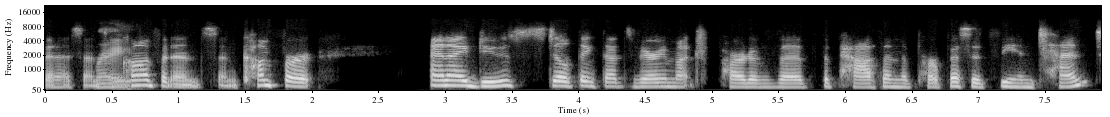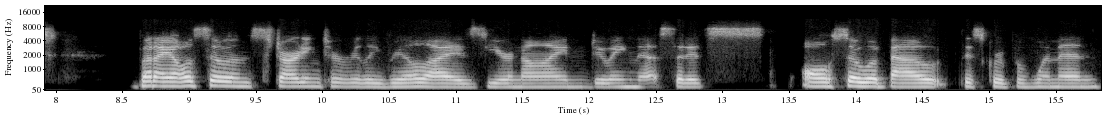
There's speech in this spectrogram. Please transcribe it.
and a sense right. of confidence and comfort and i do still think that's very much part of the the path and the purpose. It's the intent. But i also am starting to really realize year 9 doing this that it's also about this group of women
